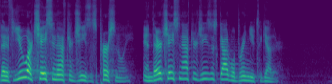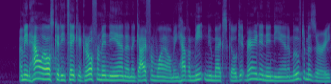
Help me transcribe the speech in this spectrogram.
that if you are chasing after Jesus personally, and they're chasing after Jesus, God will bring you together. I mean, how else could he take a girl from Indiana and a guy from Wyoming, have a meet in New Mexico, get married in Indiana, move to Missouri?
